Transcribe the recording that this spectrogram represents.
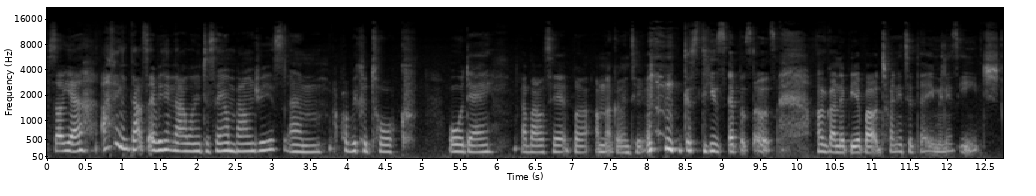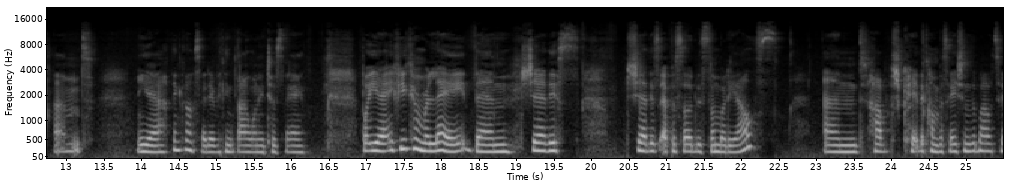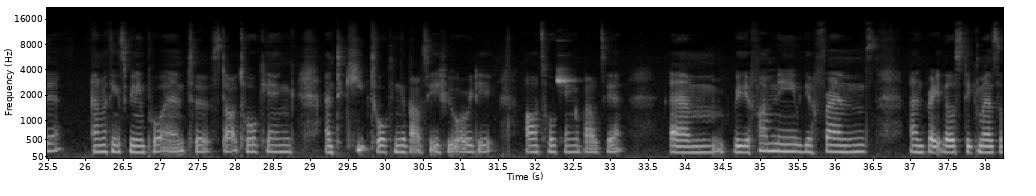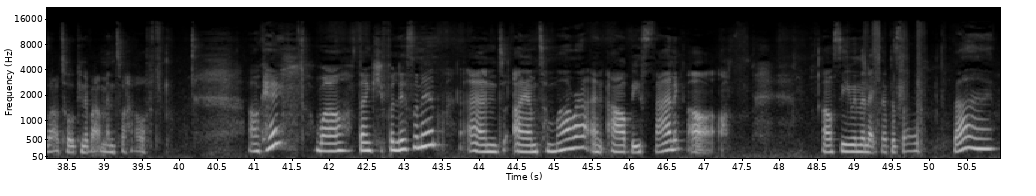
So yeah, I think that's everything that I wanted to say on boundaries. Um, I probably could talk all day about it, but I'm not going to because these episodes are going to be about 20 to 30 minutes each. And yeah, I think I've said everything that I wanted to say. But yeah, if you can relate, then share this share this episode with somebody else and have create the conversations about it. Um, I think it's really important to start talking and to keep talking about it if you already are talking about it um, with your family, with your friends, and break those stigmas about talking about mental health. Okay, well, thank you for listening, and I am Tamara, and I'll be signing off. I'll see you in the next episode. Bye.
